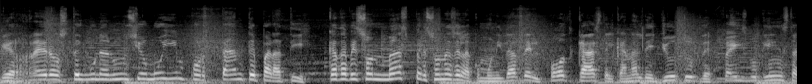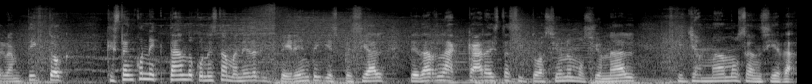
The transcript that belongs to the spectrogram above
Guerreros, tengo un anuncio muy importante para ti. Cada vez son más personas de la comunidad del podcast, del canal de YouTube, de Facebook, Instagram, TikTok, que están conectando con esta manera diferente y especial de dar la cara a esta situación emocional que llamamos ansiedad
